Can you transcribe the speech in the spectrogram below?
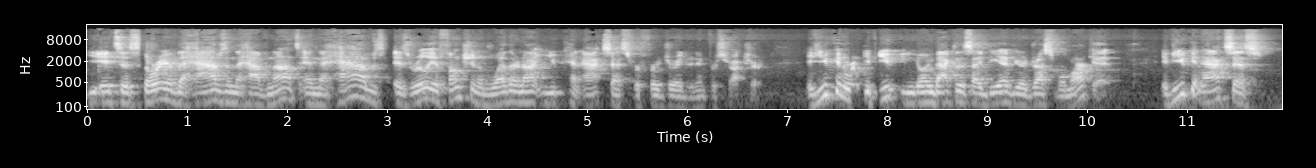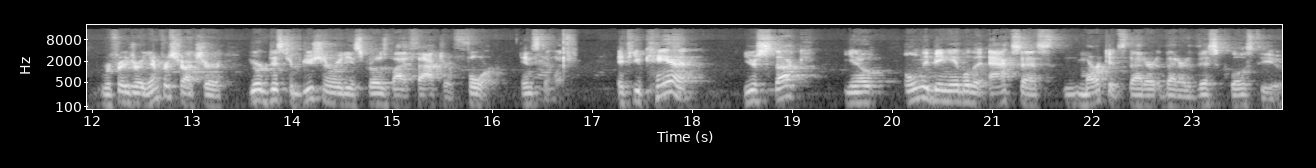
it's a story of the haves and the have-nots, and the haves is really a function of whether or not you can access refrigerated infrastructure. If you can, if you going back to this idea of your addressable market, if you can access refrigerated infrastructure, your distribution radius grows by a factor of four instantly. If you can't, you're stuck. You know, only being able to access markets that are that are this close to you.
